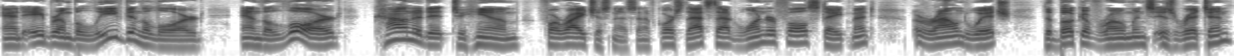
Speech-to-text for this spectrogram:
And Abram believed in the Lord, and the Lord counted it to him for righteousness. And of course, that's that wonderful statement around which the book of Romans is written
